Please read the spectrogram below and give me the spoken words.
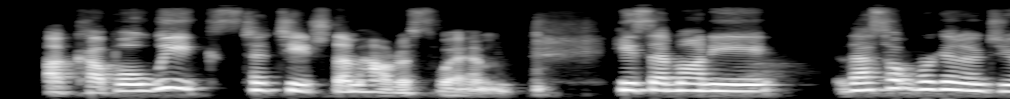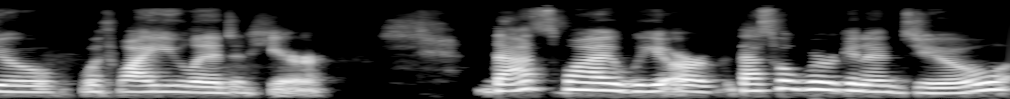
a couple weeks to teach them how to swim. He said, Monty, that's what we're going to do with why you landed here. That's why we are, that's what we're going to do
